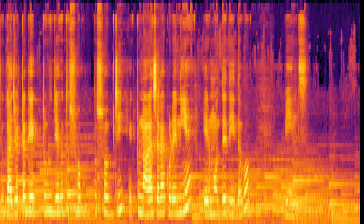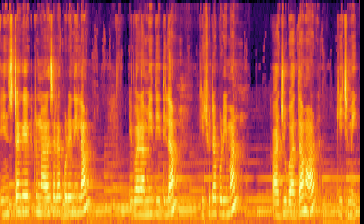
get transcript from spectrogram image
তো গাজরটাকে একটু যেহেতু শক্ত সবজি, একটু নাড়াচাড়া করে নিয়ে এর মধ্যে দিয়ে দেবো বিনস। বিনসটাকে একটু নাড়াচাড়া করে নিলাম। এবার আমি দিয়ে দিলাম কিছুটা পরিমাণ কাজু বাদাম আর কিচমিচ।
